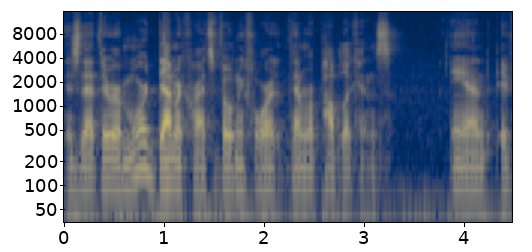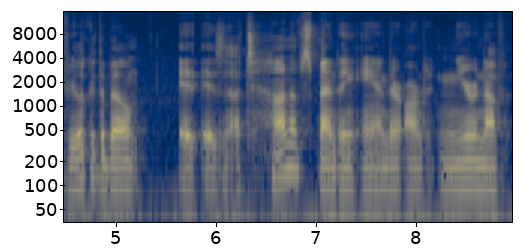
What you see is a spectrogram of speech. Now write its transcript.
is that there are more Democrats voting for it than Republicans. And if you look at the bill, it is a ton of spending and there aren't near enough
